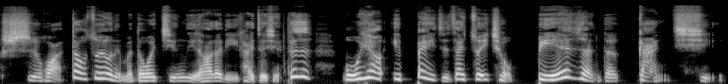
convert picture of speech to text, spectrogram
是坏，到最后你们都会经历，然后再离开这些。但是不要一辈子在追求别人的感情。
